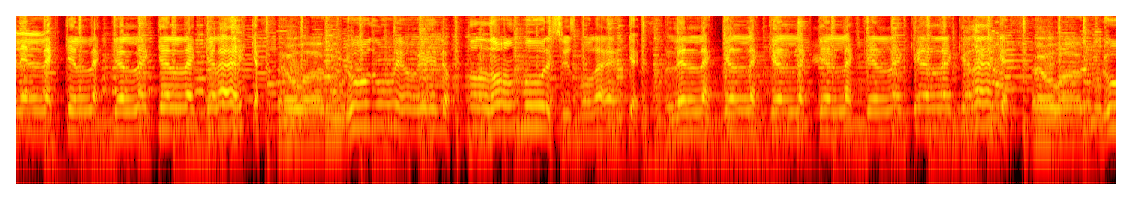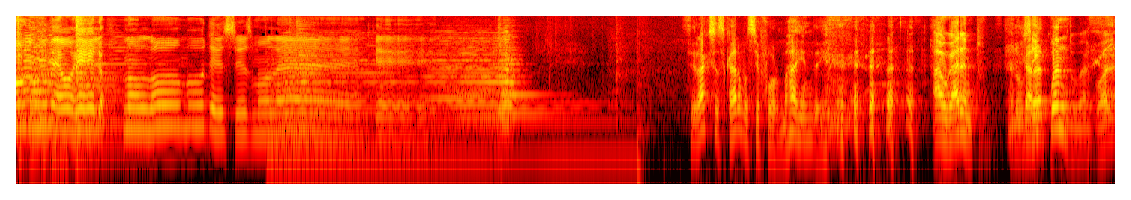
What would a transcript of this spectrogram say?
leleque, leque, leque, leque, leque É o barulho do meu relho no lombo desses moleque Leleque, leque, leque, leque, leque, leque, leque É o barulho do meu relho no lombo desses moleque Será que esses caras vão se formar ainda? hein? Ah, eu garanto. Eu não sei Garanto. quando, mas pode,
